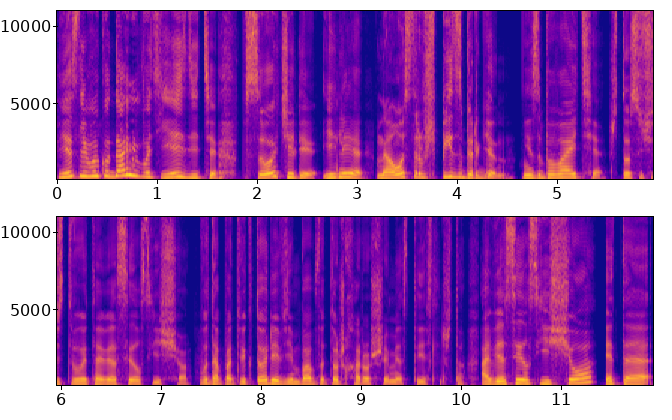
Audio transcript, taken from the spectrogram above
если вы куда-нибудь ездите, в Сочи ли, или на остров Шпицберген, не забывайте, что существует Aviasales еще. Водопад Виктория в Зимбабве тоже хорошее место, если что. Aviasales еще — это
